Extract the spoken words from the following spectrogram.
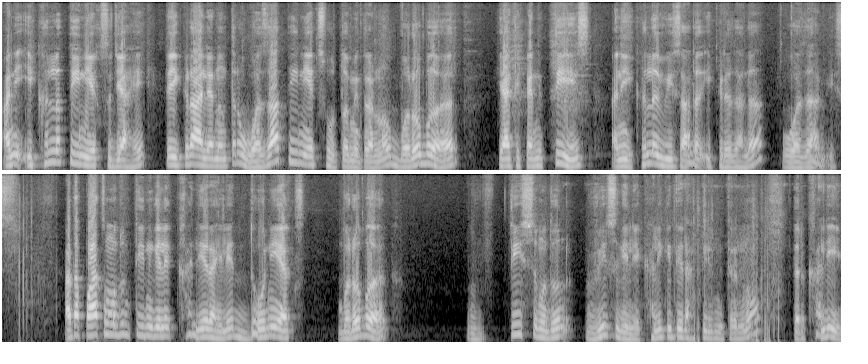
आणि इकडलं तीन एक्स जे आहे ते इकडं आल्यानंतर वजा तीन एक्स होतं मित्रांनो. बरोबर? या ठिकाणी तीस आणि इकडलं वीस आलं इकडे झालं वजा वीस. आता पाच मधून तीन गेले खाली राहिले दोन एक्स बरोबर? तीस मधून वीस गेले. खाली किती राहतील मित्रांनो? तर खाली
